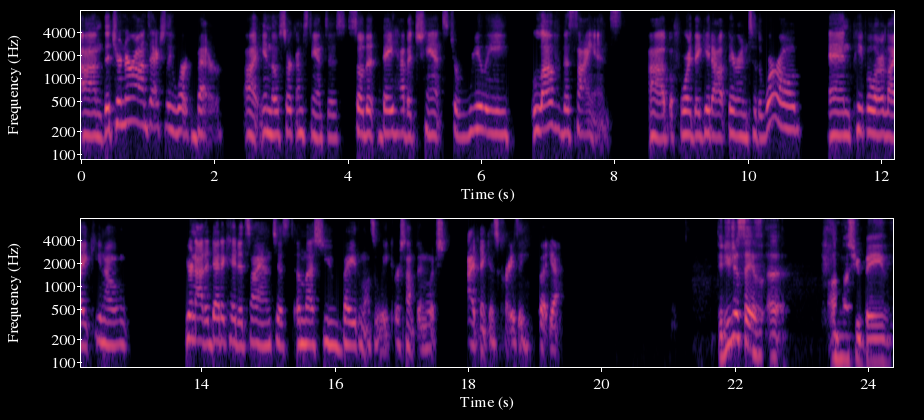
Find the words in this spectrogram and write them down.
um, that your neurons actually work better uh, in those circumstances so that they have a chance to really love the science uh, before they get out there into the world. And people are like, you know, you're not a dedicated scientist unless you bathe once a week or something, which I think is crazy. But yeah. Did you just say uh, unless you bathe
